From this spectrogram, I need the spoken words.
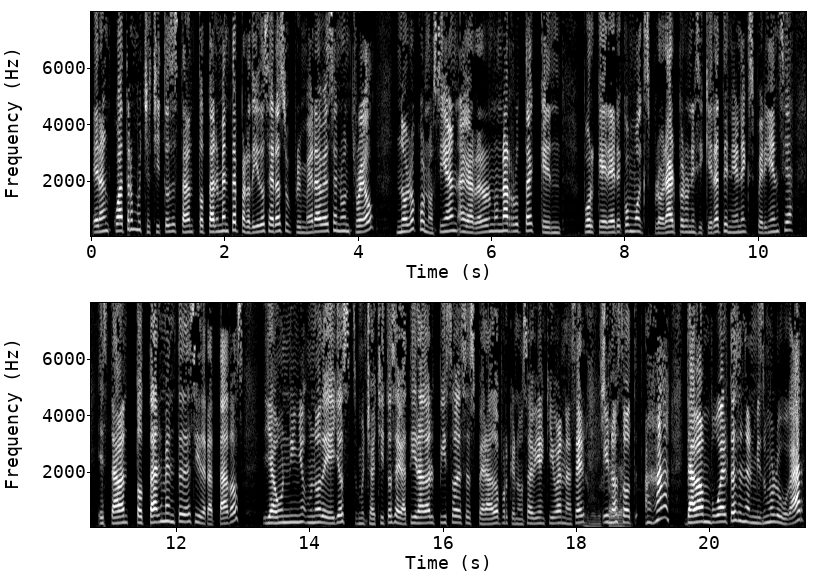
eran cuatro muchachitos, estaban totalmente perdidos, era su primera vez en un trail, no lo conocían, agarraron una ruta que por querer como explorar, pero ni siquiera tenían experiencia, estaban totalmente deshidratados y a un niño, uno de ellos, muchachitos, se había tirado al piso desesperado porque no sabían qué iban a hacer y nosotros, ajá, daban vueltas en el mismo lugar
